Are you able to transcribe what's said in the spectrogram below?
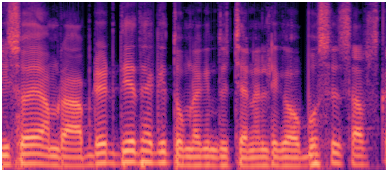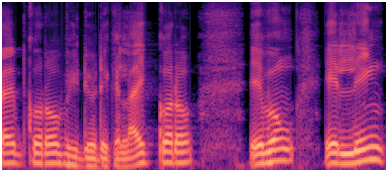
বিষয়ে আমরা আপডেট দিয়ে থাকি, তোমরা কিন্তু চ্যানেলটিকে অবশ্যই সাবস্ক্রাইব করো ভিডিওটিকে লাইক করো। এবং এর লিঙ্ক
